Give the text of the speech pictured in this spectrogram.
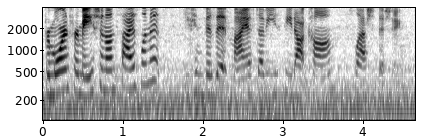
For more information on size limits, you can visit myfwc.com slash fishing.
